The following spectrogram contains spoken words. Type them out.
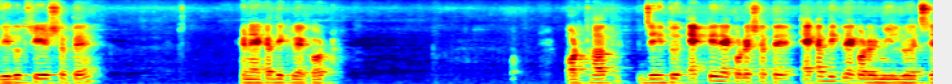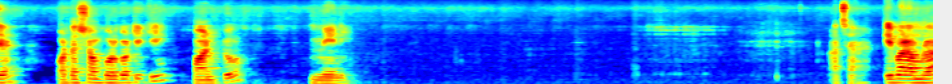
জিরো থ্রি এর সাথে এখানে একাধিক রেকর্ড অর্থাৎ যেহেতু একটি রেকর্ডের সাথে একাধিক রেকর্ডের মিল রয়েছে, অর্থাৎ সম্পর্কটি কি? ওয়ান টু মেনি আচ্ছা এবার আমরা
